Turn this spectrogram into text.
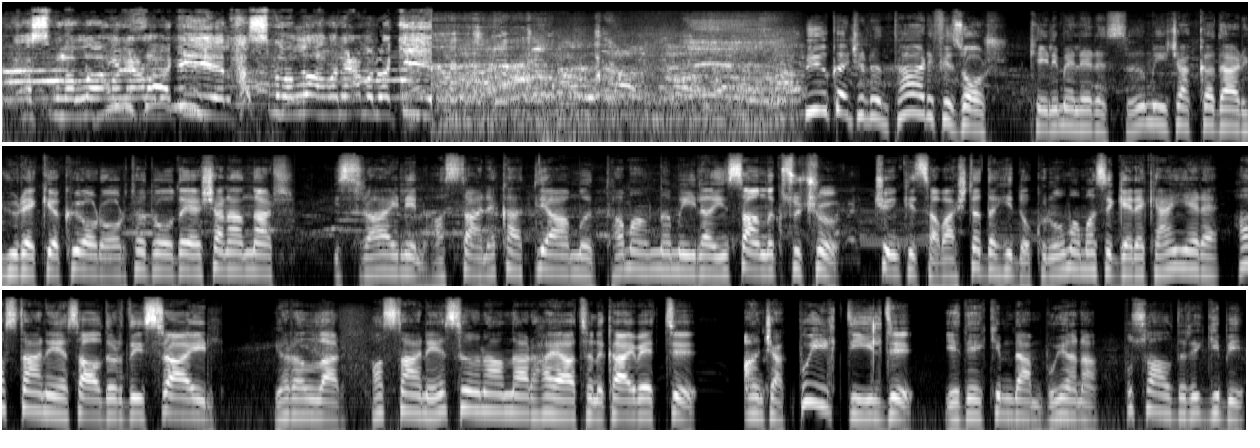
Hasbunallah ve ni'mel vekil, hasbunallah ve ni'mel vekil. Büyük acının tarifi zor. Kelimelere sığmayacak kadar yürek yakıyor Orta Doğu'da yaşananlar. İsrail'in hastane katliamı tam anlamıyla insanlık suçu. Çünkü savaşta dahi dokunulmaması gereken yere hastaneye saldırdı İsrail. Yaralılar, hastaneye sığınanlar hayatını kaybetti. Ancak bu ilk değildi. 7 Ekim'den bu yana bu saldırı gibi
